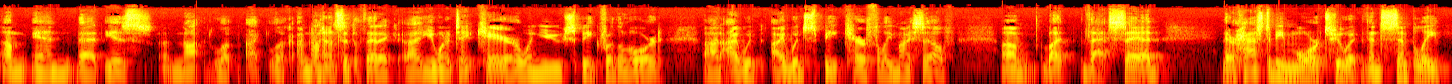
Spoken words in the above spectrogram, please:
um, and that is not look. I, look, I'm not unsympathetic. Uh, you want to take care when you speak for the Lord. Uh, I would I would speak carefully myself. Um, but that said, there has to be more to it than simply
